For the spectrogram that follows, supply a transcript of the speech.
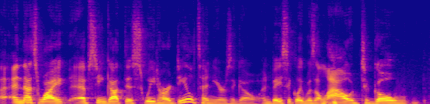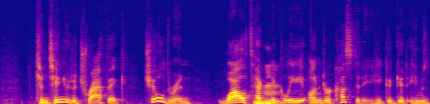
and that's why Epstein got this sweetheart deal 10 years ago and basically was mm-hmm. allowed to go continue to traffic children while mm-hmm. technically mm-hmm. under custody. He could get he was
